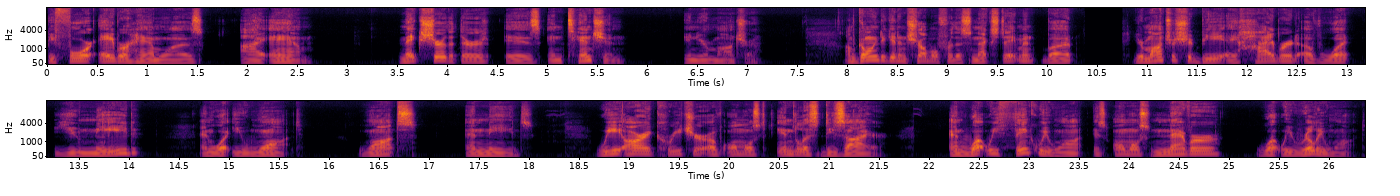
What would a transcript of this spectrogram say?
Before Abraham was, I am. Make sure that there is intention in your mantra. I'm going to get in trouble for this next statement, but your mantra should be a hybrid of what you need and what you want, wants and needs. We are a creature of almost endless desire, and what we think we want is almost never what we really want.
